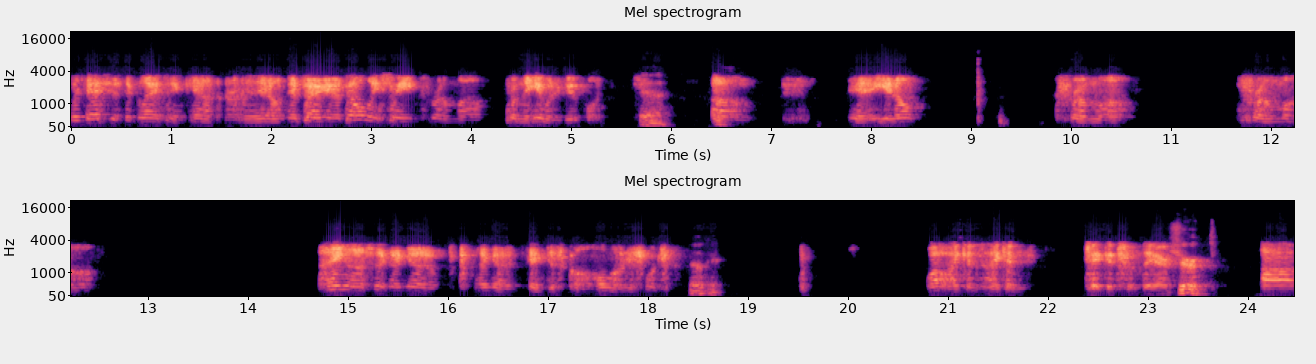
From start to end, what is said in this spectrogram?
but that's just a glancing encounter. I mean, they don't. In fact, and it's only seen from uh, from the human viewpoint. yeah, Um, yeah, you know, from uh, from uh, hang on a sec, I gotta I gotta take this call. Hold on just one second. okay, Well, I can I can take it from there. sure, Uh,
